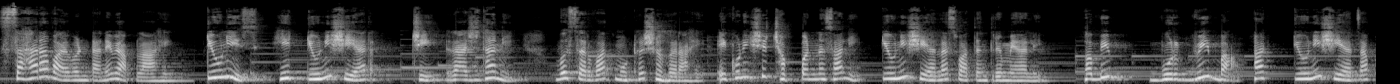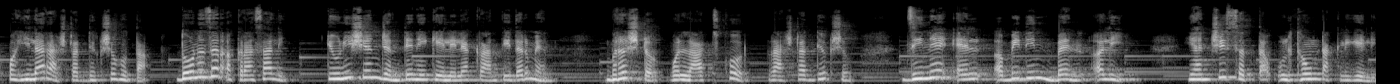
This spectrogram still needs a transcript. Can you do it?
सहारा वाळवंटाने व्यापला आहे. ट्युनिस ही ट्युनिशियाची राजधानी व सर्वात मोठं शहर आहे. एकोणीसशे छप्पन्न साली ट्युनिशियाला स्वातंत्र्य मिळाले. हबीब बुर्गविबा हा ट्युनिशियाचा पहिला राष्ट्राध्यक्ष होता. दोन हजार अकरा साली ट्युनिशियन जनतेने केलेल्या क्रांती दरम्यान भ्रष्ट व लाचखोर राष्ट्राध्यक्ष Zine El Abidine Ben Ali यांची सत्ता उलथवून टाकली गेली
